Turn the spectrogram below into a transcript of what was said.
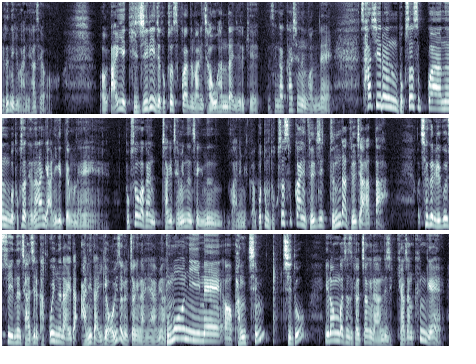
이런 얘기 많이 하세요. 어, 아이의 기질이 이제 독서 습관을 많이 좌우한다 이제 이렇게 생각하시는 건데 사실은 독서 습관은 뭐 독서 대단한 게 아니기 때문에 독서가 그냥 자기 재밌는 책 읽는 거 아닙니까? 보통 독서 습관이 들지 든다 들지 않았다. 책을 읽을 수 있는 자질을 갖고 있는 아이다 아니다. 이게 어디서 결정이 나냐면 부모님의 어, 방침 지도 이런 것에서 결정이 나는데 가장 큰 게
